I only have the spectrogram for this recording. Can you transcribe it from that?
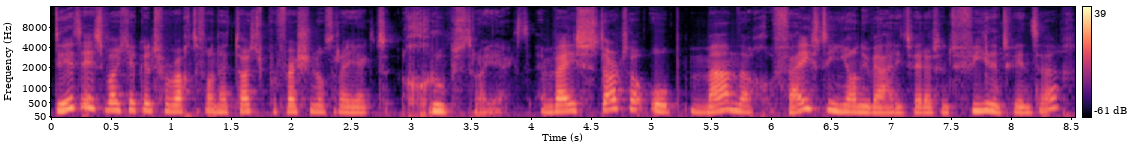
dit is wat je kunt verwachten van het Touch Professional traject groepstraject. En wij starten op maandag 15 januari 2024.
